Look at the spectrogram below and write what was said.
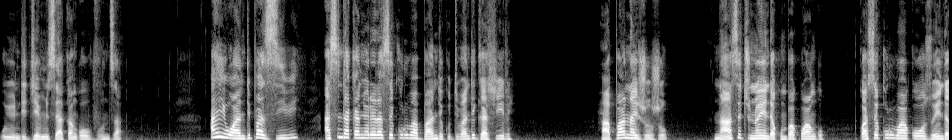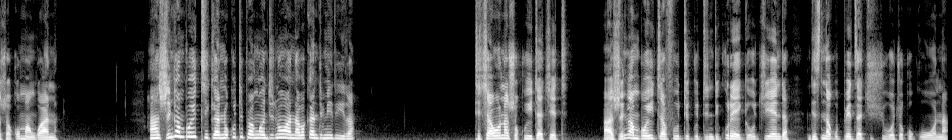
Uyu ndijames akanga obvunza aiwa handipazivi asi ndakanyorera sekuru vabhande kuti vandigashire. Hapana izvozvo. Nhasi tinoenda kumba kwangu. Kwasekuru vako wozoenda zvako mangwana. Hazvingamboitika nokuti pamwe ndinowana vakandimirira. Tichaona zvokuita chete. Hazvingamboita futi kuti ndikurege uchienda ndisina kupedza chishuwo chokukuona.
